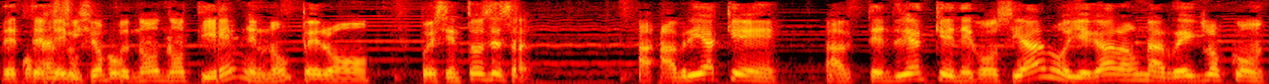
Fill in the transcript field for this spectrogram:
de televisión pues no no tienen, ¿no? Pero pues entonces a- a- habría que a- tendrían que negociar o llegar a un arreglo con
